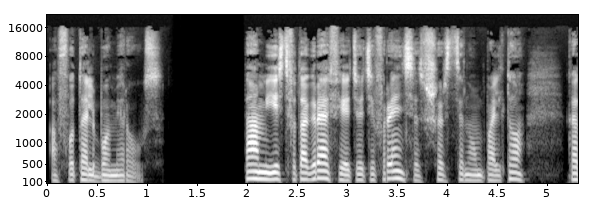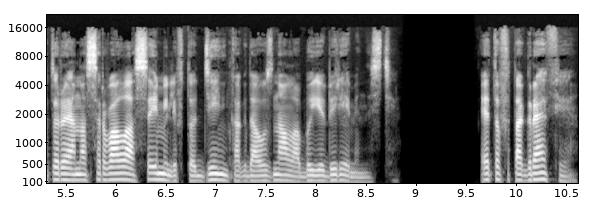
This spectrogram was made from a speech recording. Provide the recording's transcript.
о фотоальбоме Роуз. Там есть фотография тети Фрэнсис в шерстяном пальто, которое она сорвала с Эмили в тот день, когда узнала об ее беременности. Эта фотография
